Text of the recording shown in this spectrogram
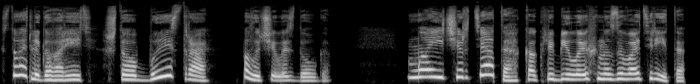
«Стоит ли говорить, что быстро получилось долго?» Мои чертята, как любила их называть Рита,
